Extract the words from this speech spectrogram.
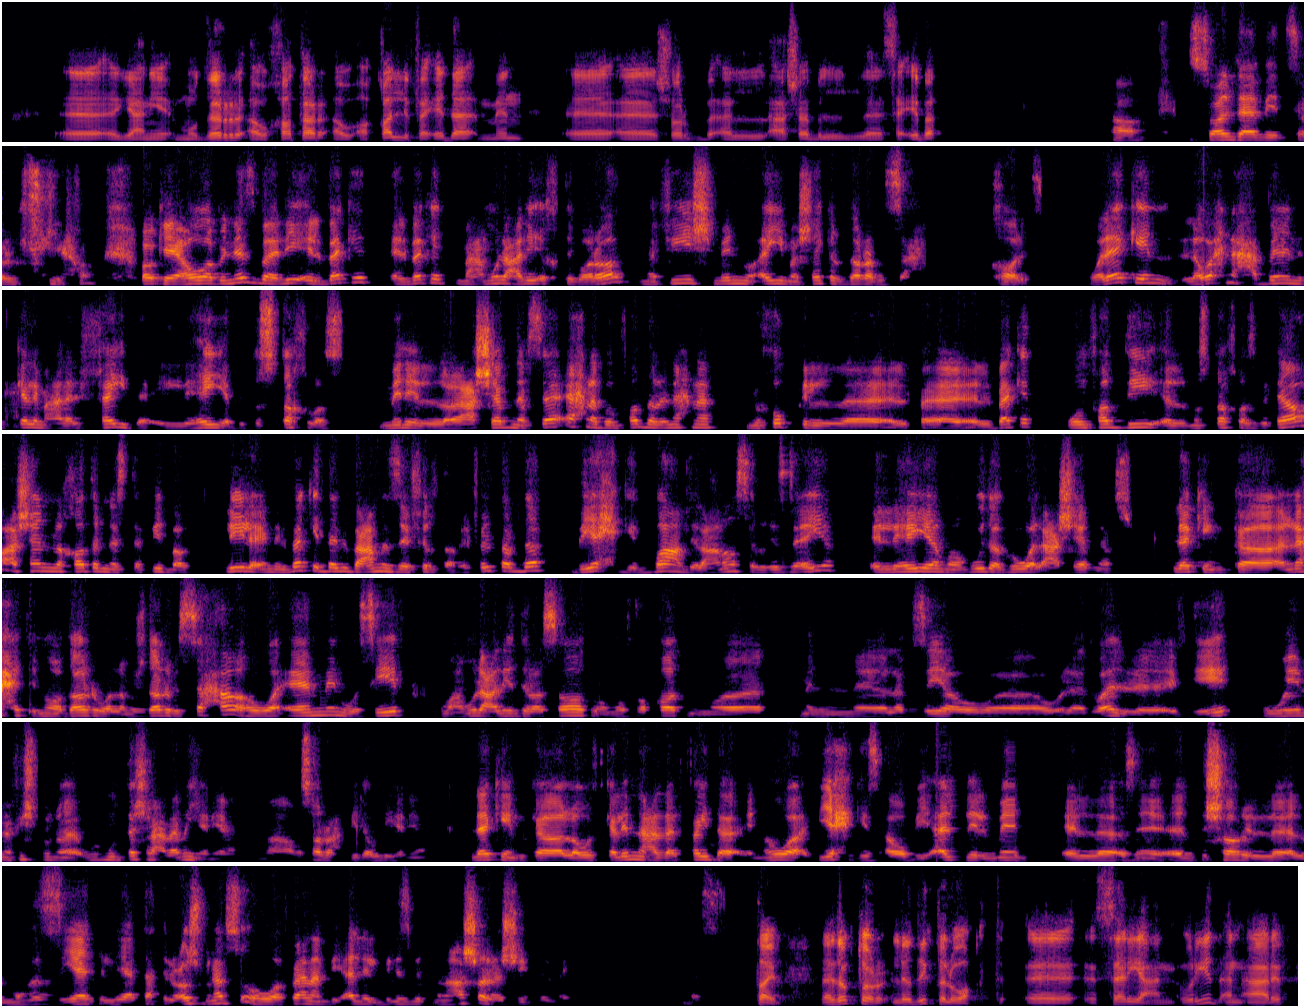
يعني مضر أو خطر أو أقل فائدة من شرب الأعشاب السائبة؟ آه. السؤال ده بيتسال كتير. okay هو بالنسبة لل packet ال packet معمول عليه اختبارات ما فيش منه أي مشاكل ضارة بالصحه خالص. ولكن لو إحنا حبينا نتكلم على الفايدة اللي هي بتستخلص من الأعشاب نفسها إحنا بنفضل إن إحنا نفك ال packet ونفضي المستخلص بتاعه عشان خاطر نستفيد بقى ليه؟ لأن ال packet ده بيبقى عامل زي فلتر. الفلتر ده بيحجب بعض العناصر الغذائية اللي هي موجودة جوه الأعشاب نفسه. لكن كناحيه إن هو ضار ولا مش ضار بالصحة هو آمن وسيف ومعمول عليه دراسات وموافقات من الأغذية والأدوية الاف دي اي ومفيش ومنتشر عالميا يعني مصرح بيه دوليا يعني. لكن لو اتكلمنا على الفايدة إن هو بيحجز أو بيقلل من انتشار المغذيات اللي هي بتاعت العشب نفسه هو فعلا بيقلل بنسبة من 10 ل 20% بس. طيب دكتور لضيق الوقت سريعا أريد أن أعرف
